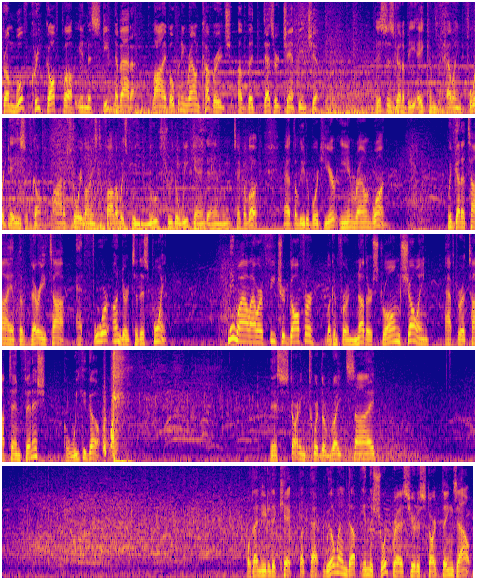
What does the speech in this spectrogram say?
From Wolf Creek Golf Club in Mesquite, Nevada, live opening round coverage of the Desert Championship. This is going to be a compelling four days of golf. A lot of storylines to follow as we move through the weekend and we take a look at the leaderboard here in round one. We've got a tie at the very top at four under to this point. Meanwhile, our featured golfer looking for another strong showing after a top 10 finish a week ago. This starting toward the right side. Oh, that needed a kick, but that will end up in the short grass here to start things out.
